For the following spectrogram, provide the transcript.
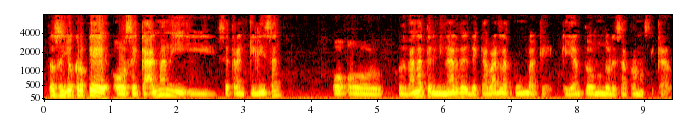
Entonces yo creo que o se calman y, se tranquilizan o, pues van a terminar de, de cavar la tumba que, que ya todo el mundo les ha pronosticado.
